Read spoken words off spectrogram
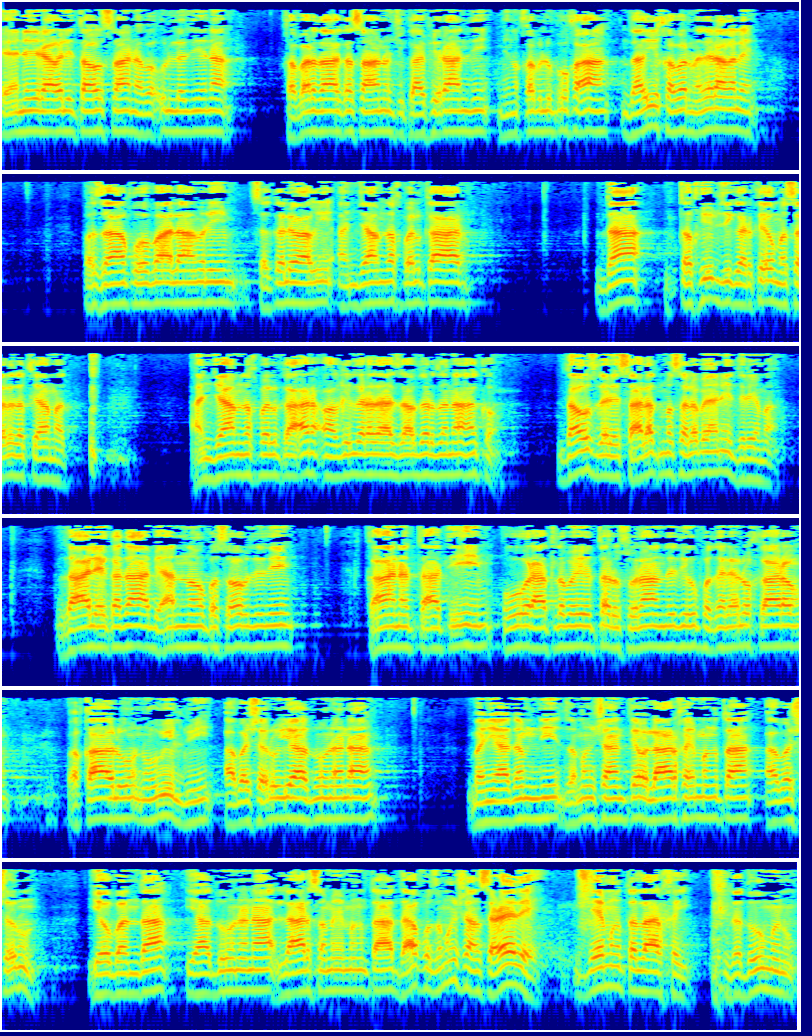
ان راغلی تاسو نه به الذین خبر دا کسانو چې کافران دي من قبل بوخا دای خبر نه راغله فذاقوا بال امرهم سکل واغي انجام د خپل کار دا تخیب ذکر کوي او مسله د قیامت انجام د خپل کار او غیل را د عذاب دردناک دا اوس د رسالت مسله بیانې درېما ذالک دا بیانو په سوب دي کان تاتیم او راتلو به تر رسولان دي په دلالو خارو فقالو نو ویل دوی ابشرو یهدوننا بنی آدم دی زمنګ شانته او لار خې مونږ ته ابشرون یو بندا یادوننا لار سمې مونږ ته دا خو زمنګ شان سړی دی دې مونږ ته لار خې د دوه منو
